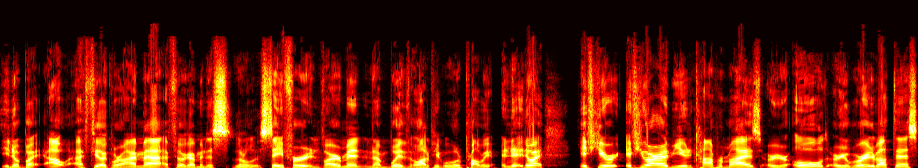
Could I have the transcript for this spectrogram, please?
you know, but out, I feel like where I'm at, I feel like I'm in a little safer environment, and I'm with a lot of people who are probably. And you know what? If you're if you are immune compromised or you're old or you're worried about this,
